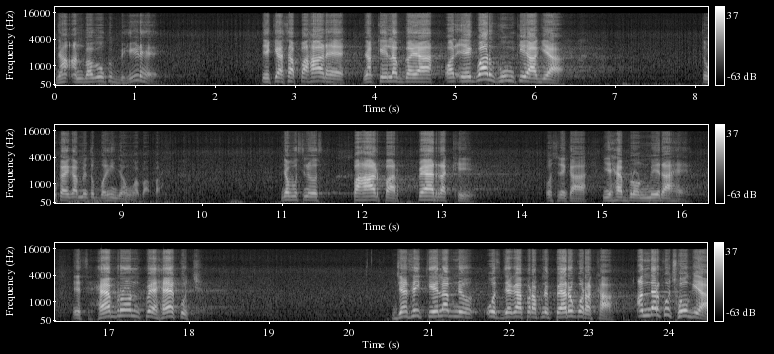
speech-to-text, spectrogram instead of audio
जहाँ अनुभवों की भीड़ है। एक ऐसा पहाड़ है, जहाँ केलब गया और एक बार घूम के आ गया। तो कहेगा, मैं तो वहीं जाऊँगा वापस जब उसने उस पहाड़ पर पैर रखे, उसने कहा यह हैब्रोन मेरा है। इस हैब्रोन पे है कुछ। जैसे केलब ने उस जगह पर अपने पैरों को रखा, अंदर कुछ हो गया।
